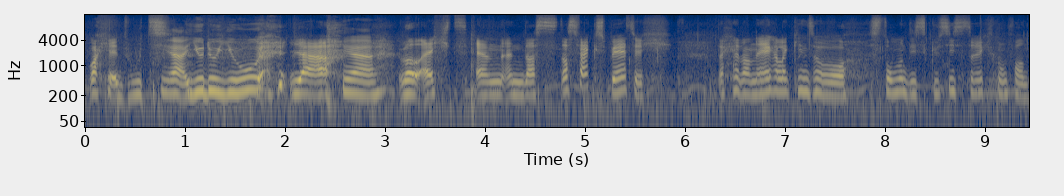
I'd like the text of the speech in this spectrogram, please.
wat jij doet. Ja, you do you. ja. Ja. Wel echt. En, en dat, is, dat is vaak spijtig. Dat je dan eigenlijk in zo stomme discussies terechtkomt van...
